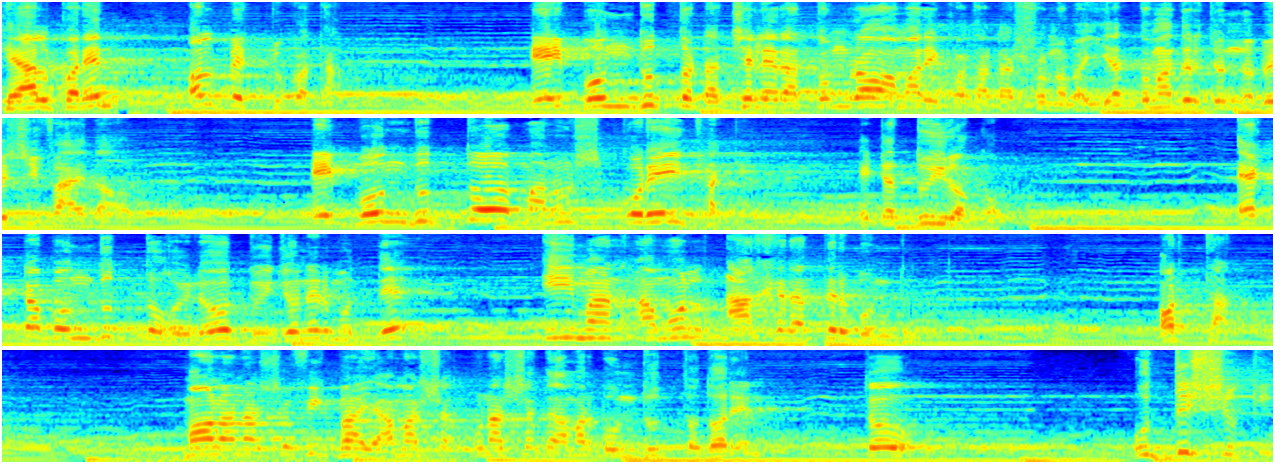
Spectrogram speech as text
খেয়াল করেন, অল্প একটু কথা। এই বন্ধুত্বটা, ছেলেরা তোমরাও আমার এই কথাটা শোনো ভাইয়া, তোমাদের জন্য বেশি ফায়দা হবে। এই বন্ধুত্ব মানুষ করেই থাকে। এটা দুই রকম। একটা বন্ধুত্ব হইল দুইজনের মধ্যে ইমান আমল আখেরাতের বন্ধুত্ব। অর্থাৎ, মাওলানা শফিক ভাই আমার ওনার সাথে আমার বন্ধুত্ব ধরেন। তো উদ্দেশ্য কি?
